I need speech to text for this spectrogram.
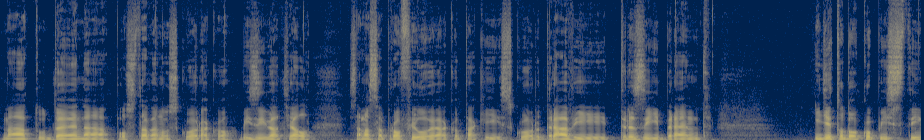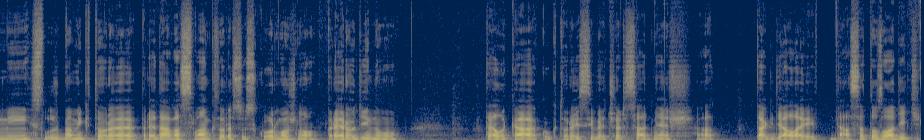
má tú DNA postavenú skôr ako vyzývateľ. Sama sa profiluje ako taký skôr dravý, trzý brand. Ide to dokopy s tými službami, ktoré predáva Svan, ktoré sú skôr možno pre rodinu, telka, ku ktorej si večer sadneš a tak ďalej. Dá sa to zladiť?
